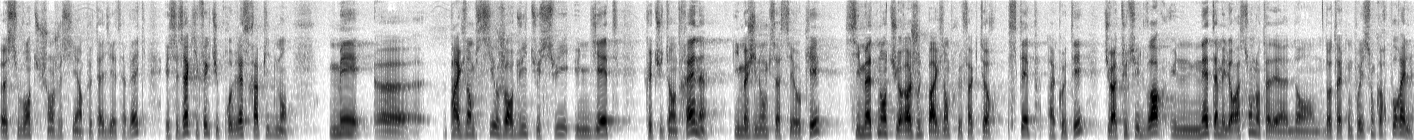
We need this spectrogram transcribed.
Euh, souvent, tu changes aussi un peu ta diète avec. Et c'est ça qui fait que tu progresses rapidement. Mais par exemple, si aujourd'hui tu suis une diète que tu t'entraînes, imaginons que ça c'est OK. Si maintenant tu rajoutes par exemple le facteur STEP à côté, tu vas tout de suite voir une nette amélioration dans ta, composition corporelle.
